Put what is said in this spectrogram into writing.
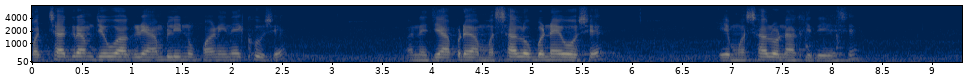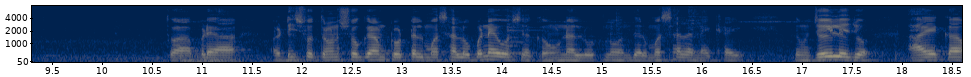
પચાસ ગ્રામ જેવું આગળ આંબલીનું પાણી નાખ્યું છે. અને જે આપણે આ મસાલો બનાવ્યો છે, એ મસાલો નાખી દઈએ છે તો આપણે આ અઢીસો ત્રણસો ગ્રામ ટોટલ મસાલો બનાવ્યો છે. ઘઉંના લોટનો અંદર મસાલા નાખાય તમે જોઈ લેજો, આ એક આ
